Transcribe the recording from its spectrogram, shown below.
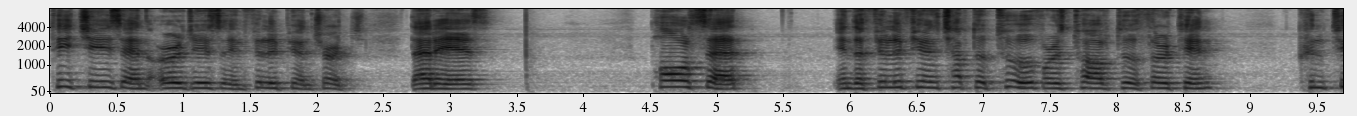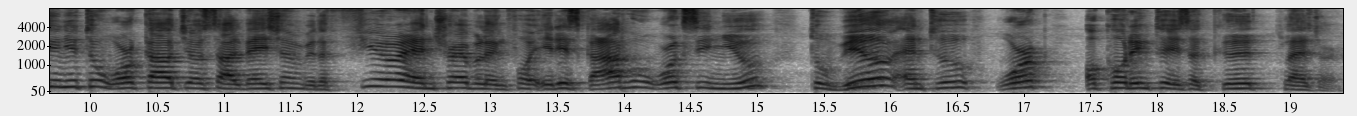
teaches and urges in Philippian church. That is, Paul said in the Philippians chapter 2, verse 12 to 13, continue to work out your salvation with fear and trembling, for it is God who works in you to will and to work according to his good pleasure.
